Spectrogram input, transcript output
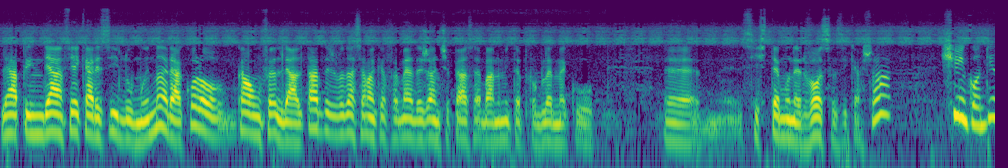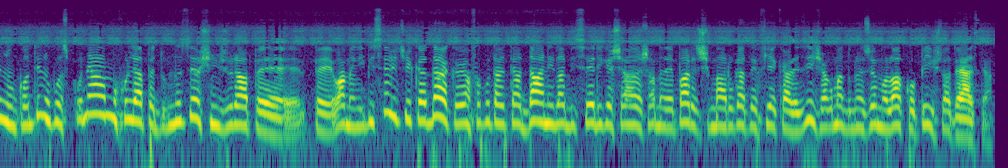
le aprindea în fiecare zi lumânări acolo, ca un fel de altar, deci vă dați seama că femeia deja începea să aibă anumite probleme cu e, sistemul nervos, să zic așa, și în continuu, în continuu, cum spuneam, hulea pe Dumnezeu și înjura pe, pe oamenii bisericii că dacă eu am făcut atâtea dani la biserică și așa mai departe și m-a rugat în fiecare zi și acum Dumnezeu mă lua copii și toate astea.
